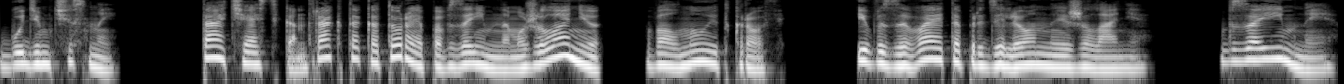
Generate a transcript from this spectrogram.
будем честны. Та часть контракта, которая по взаимному желанию волнует кровь и вызывает определенные желания. Взаимные.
